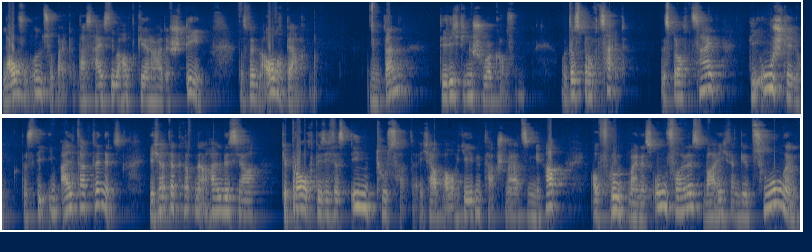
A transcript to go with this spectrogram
laufen und so weiter? Was heißt überhaupt gerade stehen? Das werden wir auch noch beachten. Und dann die richtigen Schuhe kaufen. Und das braucht Zeit. Es braucht Zeit, die Umstellung, dass die im Alltag drin ist. Ich hatte knapp ein halbes Jahr gebraucht, bis ich das Intus hatte. Ich habe auch jeden Tag Schmerzen gehabt. Aufgrund meines Unfalles war ich dann gezwungen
